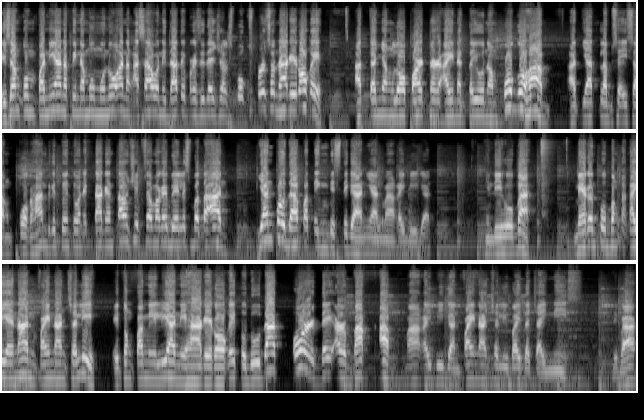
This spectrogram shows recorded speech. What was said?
Isang kumpanya na pinamumunuan ng asawa ni dating presidential spokesperson Harry Roque at kanyang law partner ay nagtayo ng Pogo Hub at Yacht Club sa isang 421 hectare township sa Maribeles, Bataan. Yan po dapat imbestigahan yan mga kaibigan. Hindi ho ba? Meron po bang kakayanan financially itong pamilya ni Harry Roque to do that or they are backed up mga kaibigan financially by the Chinese. 'Di ba?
